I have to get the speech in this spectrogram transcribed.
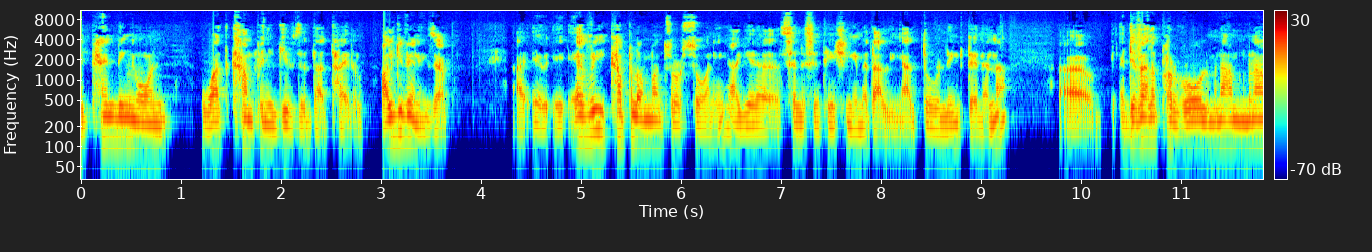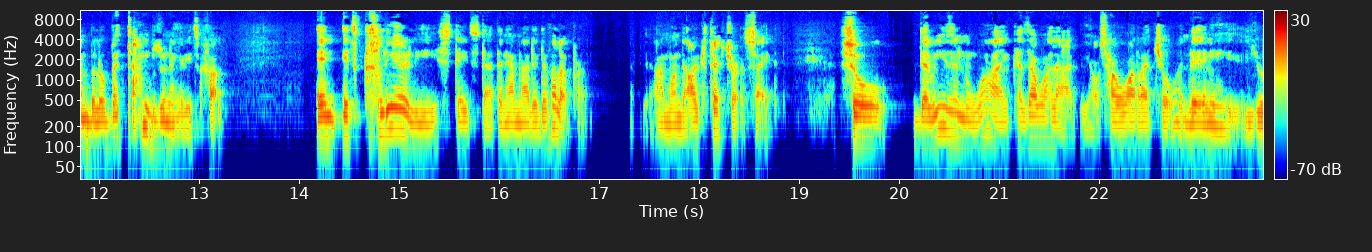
depending on what company gives it that title. I'll give you an example. I, e- every couple of months or so እኔ I get a solicitation ይመጣልኛል through LinkedIn እና ዴቨሎፐር ሮል ምናምን ምናምን ብለው በጣም ብዙ ነገር ይጽፋል and it clearly states that and I'm not a developer. I'm on the architectural side. So the reason why, ከዛ በኋላ ያው ሳዋራቸው እንደ እኔ you,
